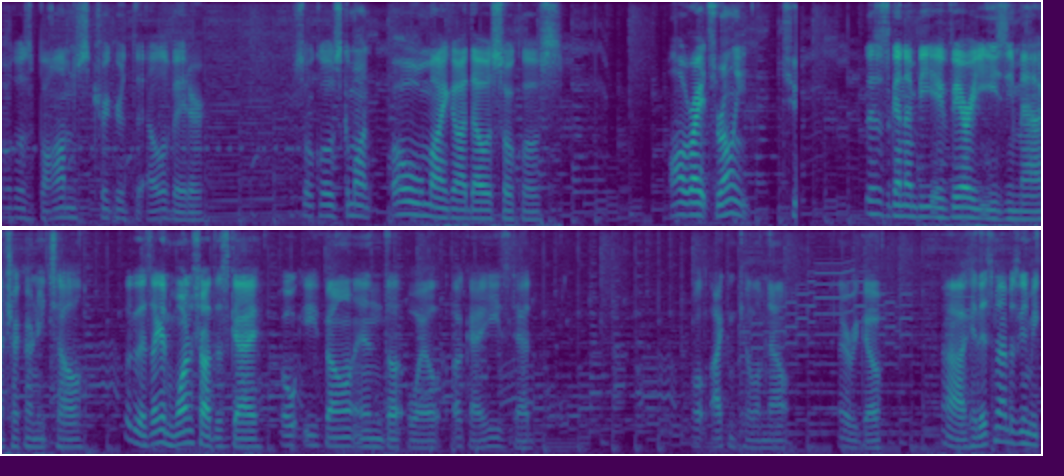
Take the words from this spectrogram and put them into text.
Oh, those bombs triggered the elevator. So close, come on. Oh my god, that was so close. Alright, so we're only this is gonna be a very easy match, I can already tell. Look at this, I can one-shot this guy. Oh, he fell in the oil. Okay, he's dead. Well, I can kill him now. There we go. Ah, okay, this map is gonna be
